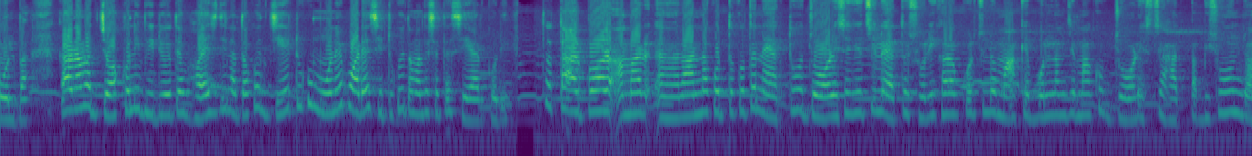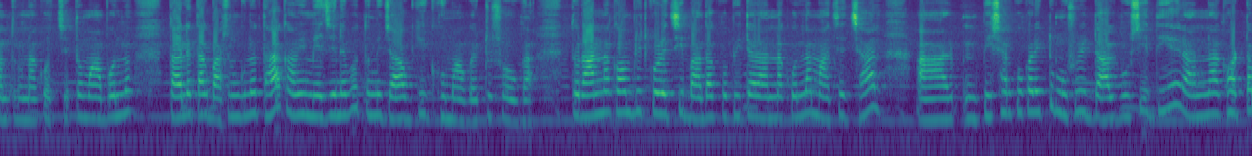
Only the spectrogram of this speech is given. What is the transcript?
বলবা। কারণ আমার যখনই ভিডিওতে ভয়েস দিই না, তখন যেটুকু মনে পড়ে সেটুকুই তোমাদের সাথে শেয়ার করি। তো তারপর আমার রান্না করতে করতে না এত জ্বর এসে গেছিল, এত শরীর খারাপ করছিল। মাকে বললাম যে, মা, খুব জ্বর এসছে, হাত পা ভীষণ যন্ত্রণা করছে। তো মা বলল, তাহলে তাক বাসনগুলো থাক, আমি মেজে নেব, তুমি যাও গিয়ে ঘুমাও, একটু সৌগা। তো রান্না কমপ্লিট করেছি, বাঁধাকপিটা রান্না করলাম, মাছের ঝাল, আর প্রেশার কুকারে একটু মুসুরির ডাল বসিয়ে দিয়ে রান্নাঘরটা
